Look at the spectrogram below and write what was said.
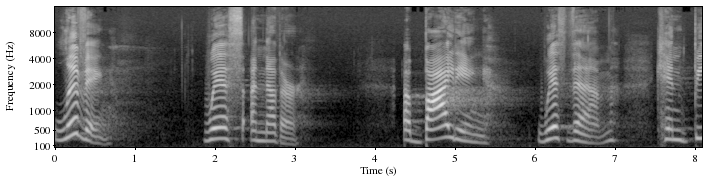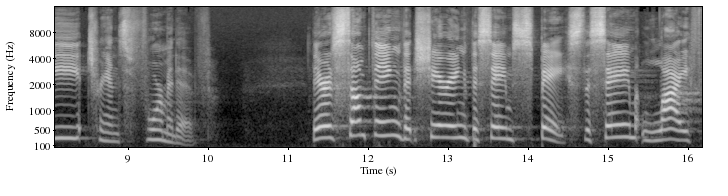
living with another, abiding with them can be transformative. There is something that sharing the same space, the same life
